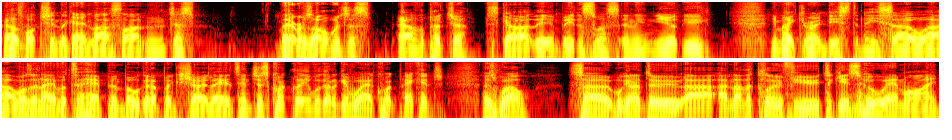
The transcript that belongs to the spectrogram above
I was watching the game last night, and just that result was just out of the picture. Just go out there and beat the Swiss, and then you you you make your own destiny. So uh, wasn't able to happen, but we've got a big show, lads. And just quickly, we've got to give away a quick package as well. So we're going to do uh, another clue for you to guess who am I,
